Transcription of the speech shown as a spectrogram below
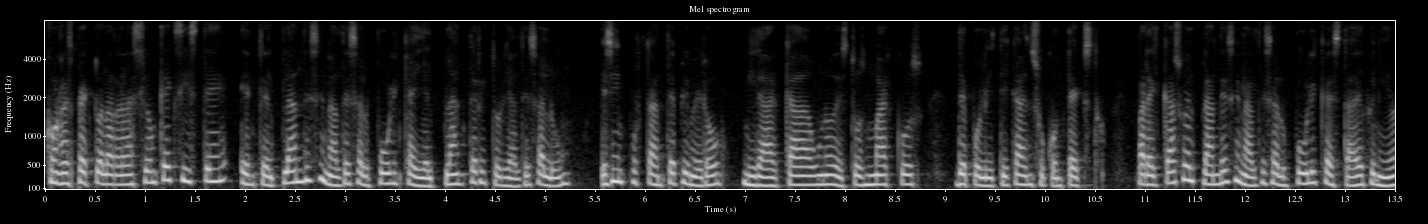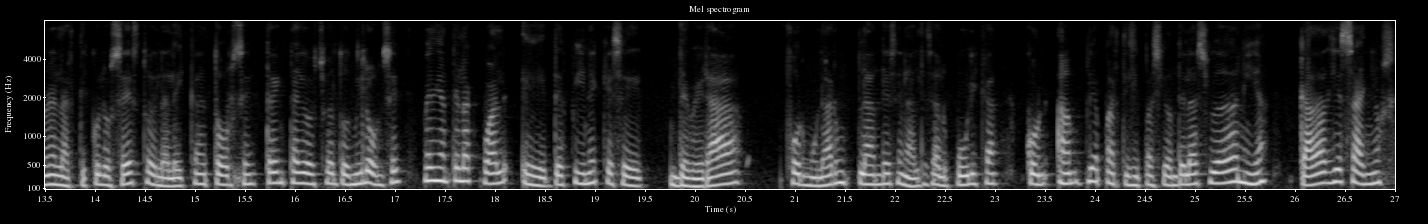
Con respecto a la relación que existe entre el Plan Decenal de Salud Pública y el Plan Territorial de Salud, es importante primero mirar cada uno de estos marcos de política en su contexto. Para el caso del Plan Decenal de Salud Pública está definido en el artículo 6 de la Ley 1438 del 2011, mediante la cual eh, define que se deberá formular un Plan Decenal de Salud Pública con amplia participación de la ciudadanía cada 10 años,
